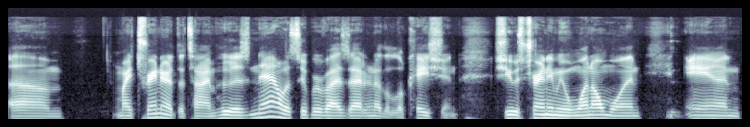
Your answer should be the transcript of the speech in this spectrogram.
um, my trainer at the time, who is now a supervisor at another location, she was training me one on one. And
